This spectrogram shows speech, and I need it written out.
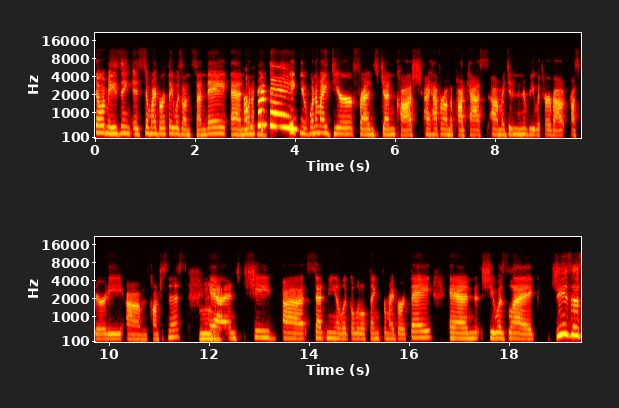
so amazing is so my birthday was on Sunday, and Happy one of birthday! my thank you. One of my dear friends, Jen Kosh, I have her on the podcast. Um, I did an interview with her about prosperity um, consciousness, mm. and she uh, sent me a, like a little thing for my birthday, and she was like, Jesus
